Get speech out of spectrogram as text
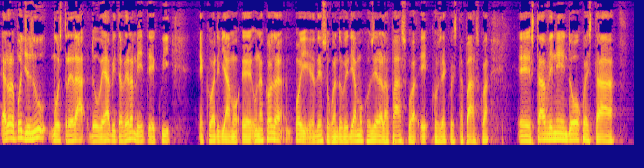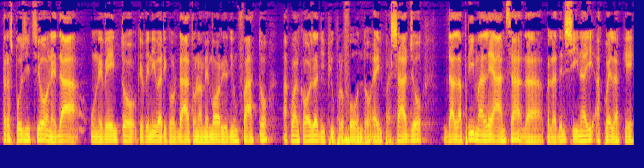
E allora poi Gesù mostrerà dove abita veramente e qui Ecco, arriviamo. Eh, una cosa, poi adesso quando vediamo cos'era la Pasqua e cos'è questa Pasqua, eh, sta avvenendo questa trasposizione da un evento che veniva ricordato, una memoria di un fatto, a qualcosa di più profondo. È il passaggio dalla prima alleanza, da quella del Sinai, a quella che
